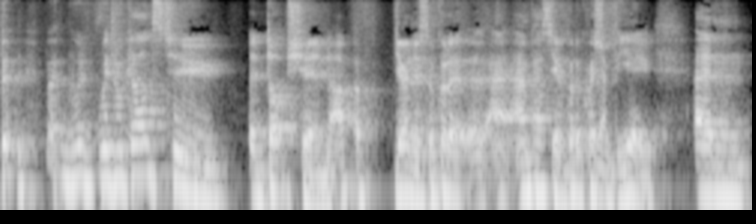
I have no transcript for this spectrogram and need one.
But, but with, with regards to adoption, I, I, Jonas, I've got a, uh, and Pasi, I've got a question for you. Um,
